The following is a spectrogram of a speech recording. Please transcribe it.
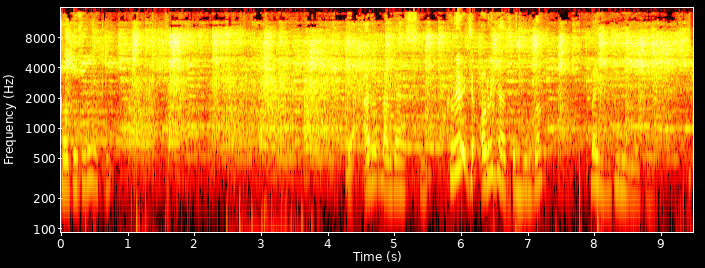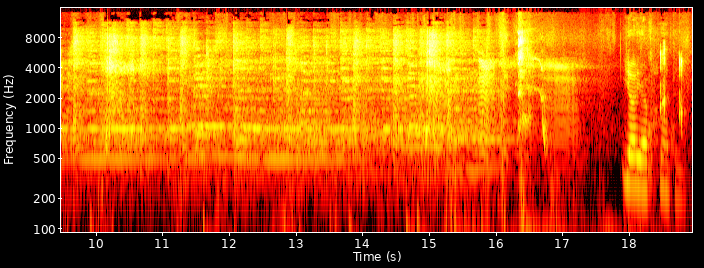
Gagasına bakın. Ya arılar gelsin. Kraliçe arı gelsin burada. Ben yükünü yapayım. Ya yapamadım.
